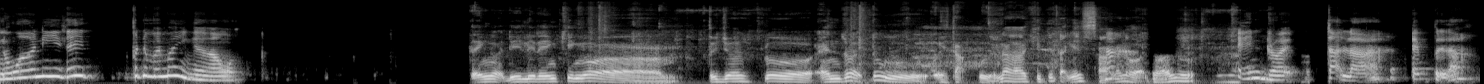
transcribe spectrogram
Noah ni saya pernah main-main dengan awak. Tengok daily ranking wah. 70 Android tu. Eh tak apalah. Kita tak kisah kan awak tu. Android? Taklah. Apple lah.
